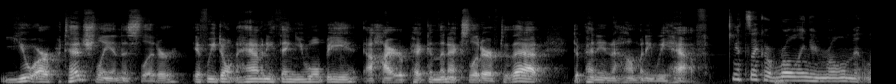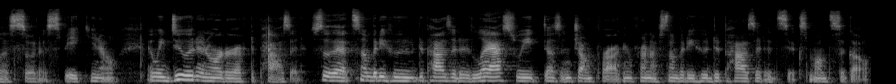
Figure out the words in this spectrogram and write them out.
you are potentially in this litter. If we don't have anything, you will be a higher pick in the next litter after that, depending on how many we have. It's like a rolling enrollment list, so to speak, you know, and we do it in order of deposit so that somebody who deposited last week doesn't jump frog in front of somebody who deposited six months ago.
